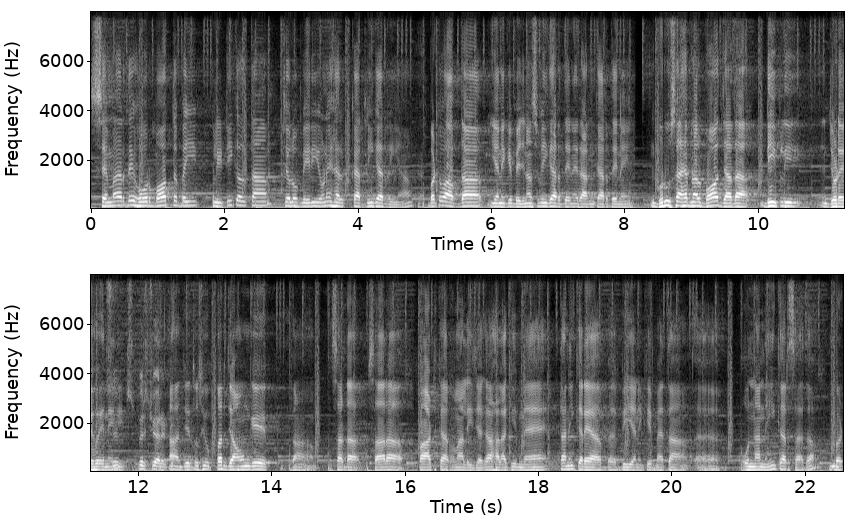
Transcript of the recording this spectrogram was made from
ਸਿਮਰ ਦੇ ਹੋਰ ਬਹੁਤ ਬਈ ਪੋਲੀਟੀਕਲ ਤਾਂ ਚਲੋ ਮੇਰੀ ਉਹਨੇ ਹੈਲਪ ਕਰਨੀ ਕਰਨੀ ਆ ਬਟ ਉਹ ਆਪਦਾ ਯਾਨੀ ਕਿ ਬਿਜ਼ਨਸ ਵੀ ਕਰਦੇ ਨੇ ਰਨ ਕਰਦੇ ਨੇ। ਗੁਰੂ ਸਾਹਿਬ ਨਾਲ ਬਹੁਤ ਜ਼ਿਆਦਾ ਡੀਪਲੀ ਜੁੜੇ ਹੋਏ ਨੇ ਜੀ। ਸਪਿਰਚੁਅਲਿਟੀ ਹਾਂ ਜੇ ਤੁਸੀਂ ਉੱਪਰ ਜਾਓਗੇ ਤਾਂ ਸਾਡਾ ਸਾਰਾ ਪਾਠ ਕਰਨ ਵਾਲੀ ਜਗ੍ਹਾ ਹਾਲਾਂਕਿ ਮੈਂ ਤਾਂ ਨਹੀਂ ਕਰਿਆ ਵੀ ਯਾਨੀ ਕਿ ਮੈਂ ਤਾਂ ਉਹਨਾਂ ਨਹੀਂ ਕਰ ਸਕਦਾ ਬਟ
